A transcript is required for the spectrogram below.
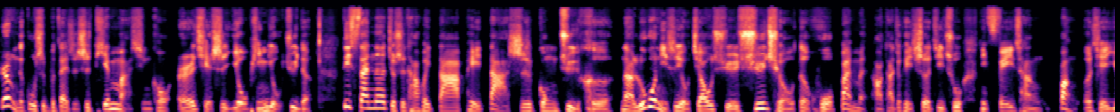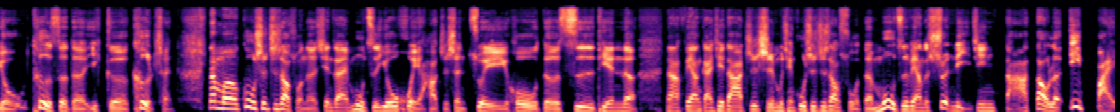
让你的故事不再只是天马行空，而且是有凭有据的。第三呢，就是它会搭配大师工具盒。那如果你是有教学需求的伙伴们，啊，它就可以设计出你非常。棒而且有特色的一个课程。那么故事制造所呢，现在募资优惠哈，只剩最后的四天了。那非常感谢大家支持。目前故事制造所的募资非常的顺利，已经达到了一百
